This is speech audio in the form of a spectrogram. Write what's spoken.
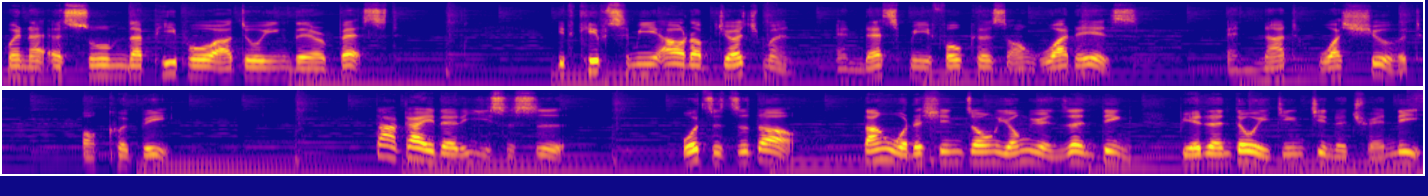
when I assume that people are doing their best. It keeps me out of judgment and lets me focus on what is and not what should or could be.” 大概的意思是。 我只知道，当我的心中永远认定别人都已经尽了全力，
